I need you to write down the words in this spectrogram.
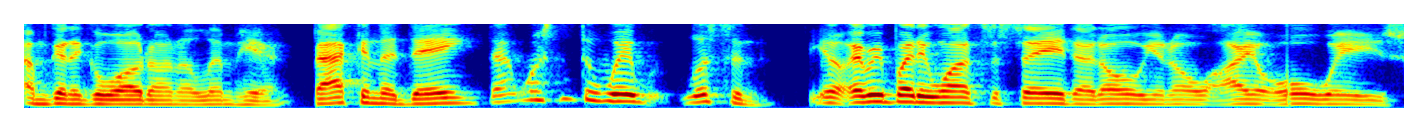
I'm going to go out on a limb here. Back in the day, that wasn't the way. Listen, you know, everybody wants to say that, oh, you know, I always.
